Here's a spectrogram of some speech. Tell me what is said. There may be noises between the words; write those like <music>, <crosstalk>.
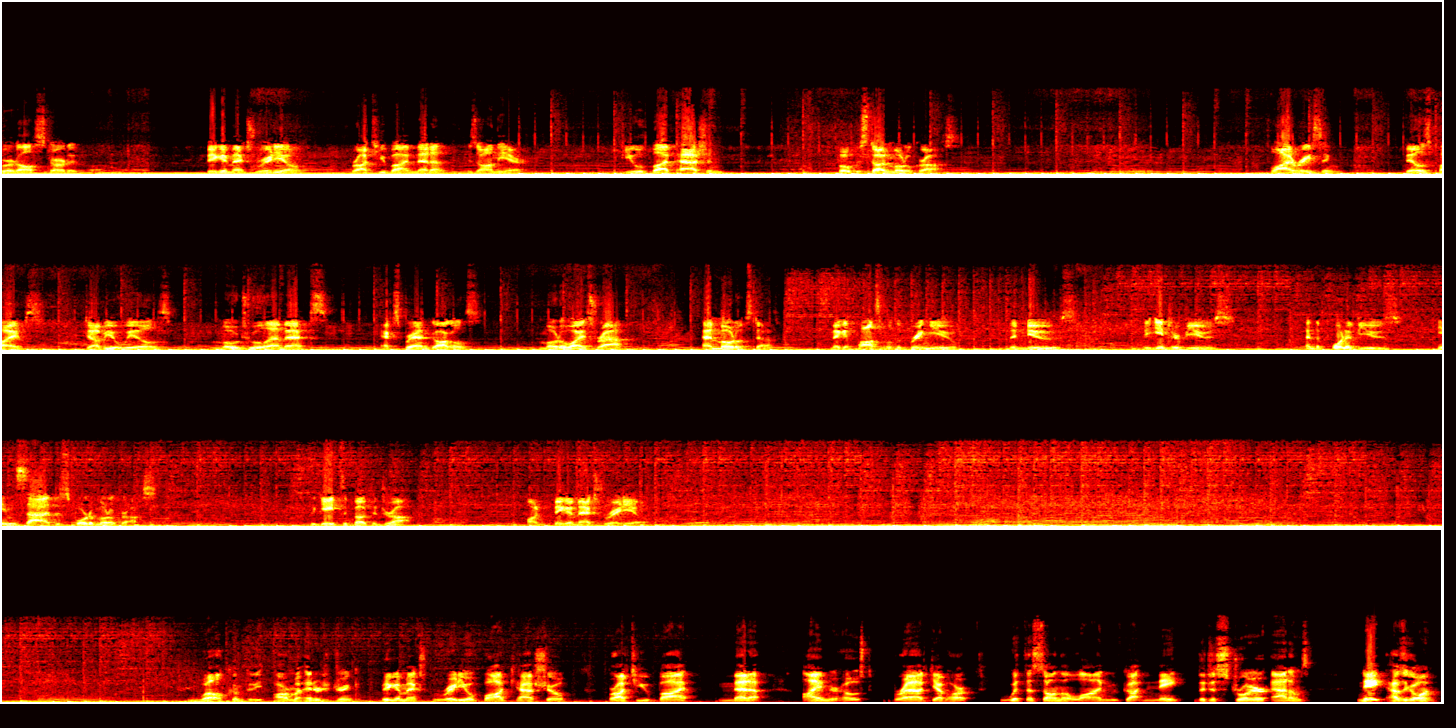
where it all started. Big MX Radio, brought to you by Meta, is on the air. Fueled by passion, focused on motocross. Fly Racing, Bill's Pipes, W Wheels, Motool MX, X Brand Goggles, Moto Ice Wrap, and Moto Stuff make it possible to bring you the news, the interviews, and the point of views inside the sport of motocross. The gate's about to drop on Big MX Radio. Welcome to the Arma Energy Drink Big MX Radio Podcast Show, brought to you by Meta. I am your host, Brad Gebhart. With us on the line, we've got Nate, the Destroyer Adams. Nate, how's it going?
